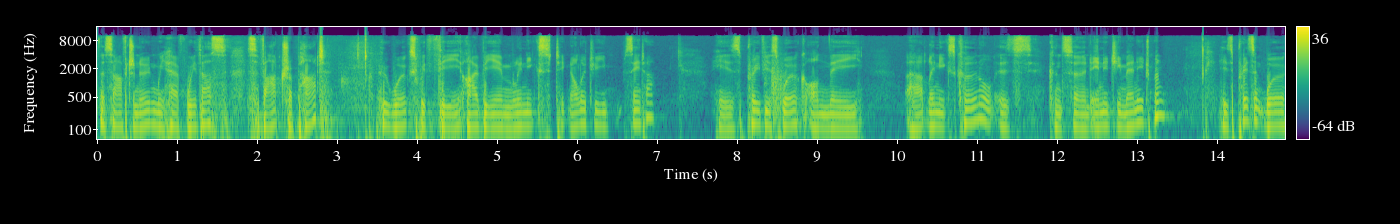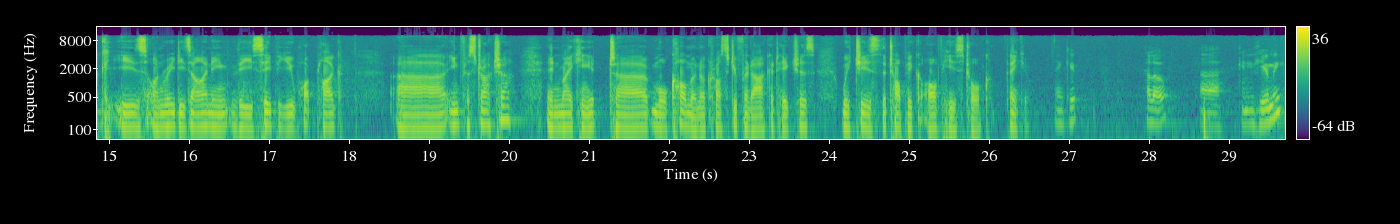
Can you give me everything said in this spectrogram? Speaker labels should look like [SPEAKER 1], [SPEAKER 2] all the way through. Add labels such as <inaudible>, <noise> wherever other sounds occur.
[SPEAKER 1] This afternoon we have with us Srivatsa Bhat, who works with the IBM Linux Technology Centre. His previous work on the uh, Linux kernel is concerned energy management. His present work is on redesigning the CPU hot plug uh, infrastructure and making it uh, more common across different architectures, which is the topic of his talk. Thank you.
[SPEAKER 2] Thank you. Hello. Uh, can you hear me?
